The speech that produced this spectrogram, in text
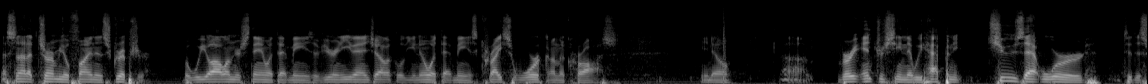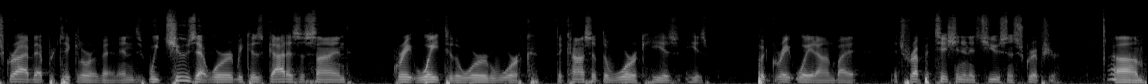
that's not a term you'll find in Scripture. But we all understand what that means. If you're an evangelical, you know what that means. Christ's work on the cross. You know, uh, very interesting that we happen to choose that word to describe that particular event. And we choose that word because God has assigned great weight to the word work. The concept of work, He has, he has put great weight on by its repetition and its use in Scripture. Um,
